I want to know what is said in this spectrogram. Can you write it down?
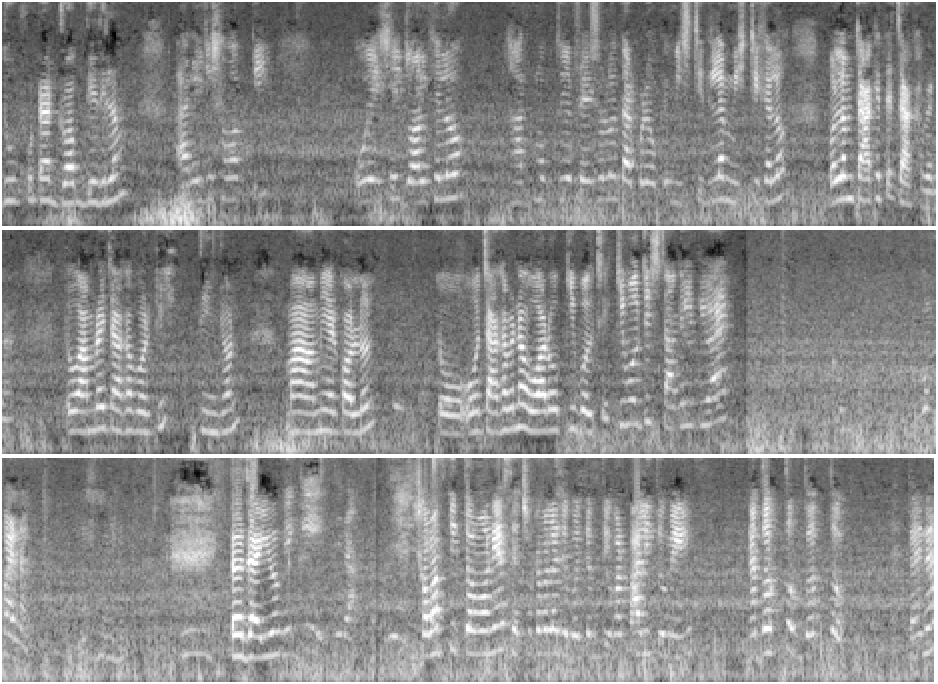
দু ফোঁটা ড্রপ দিয়ে দিলাম। আর এই যে সমাপ্তি, ও এসে জল খেলো, হাত মুখ ধুয়ে ফ্রেশ হলো, তারপরে ওকে মিষ্টি দিলাম, মিষ্টি খেলো। বললাম, চা খেতে চা খাবে না। তো আমরাই চা খাব আর কি, তিনজন, মা, আমি আর কল্লোল। তো ও চা খাবে না, ও আর ও কি বলছে? কি বলছিস? চা খেলে কি হয়? না। তা যাই হোক। সমাপ্তি তোর মনে আছে, ছোটবেলায় যে বলতাম, তুই আমার পালিত মেয়ে। না, দত্তক দত্তক, তাই না?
